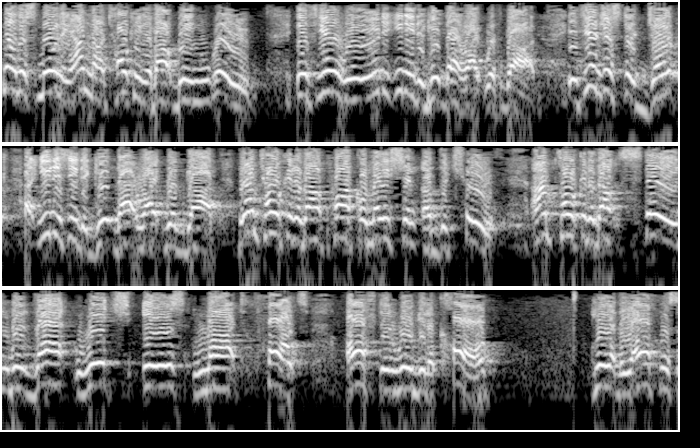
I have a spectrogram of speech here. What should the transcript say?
Now this morning, I'm not talking about being rude. If you're rude, you need to get that right with God. If you're just a jerk, uh, you just need to get that right with God. But I'm talking about proclamation of the truth. I'm talking about staying with that which is not false. Often we'll get a call here at the office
